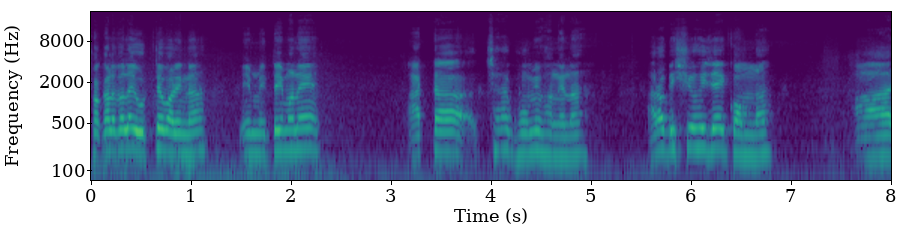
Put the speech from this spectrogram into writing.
সকালবেলায় উঠতে পারি না। এমনিতেই মানে আটটা ছাড়া ঘুমই ভাঙে না। আরও বেশি হয়ে যায় কম না। আর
